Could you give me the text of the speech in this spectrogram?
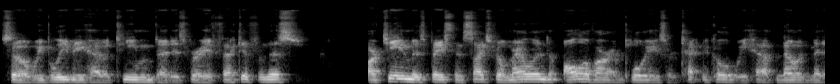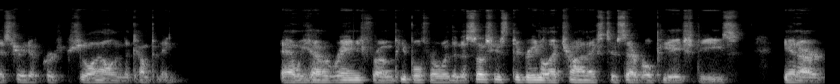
So we believe we have a team that is very effective for this. Our team is based in Sykesville, Maryland. All of our employees are technical. We have no administrative personnel in the company. And we have a range from people from with an associate's degree in electronics to several PhDs in our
